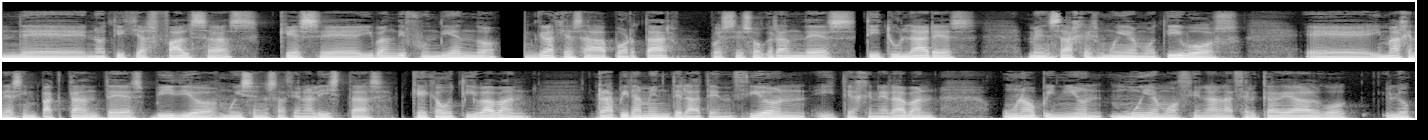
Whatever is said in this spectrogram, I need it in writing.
de noticias falsas que se iban difundiendo gracias a aportar pues esos grandes titulares, mensajes muy emotivos, eh, imágenes impactantes, vídeos muy sensacionalistas que cautivaban rápidamente la atención y te generaban una opinión muy emocional acerca de algo lo,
